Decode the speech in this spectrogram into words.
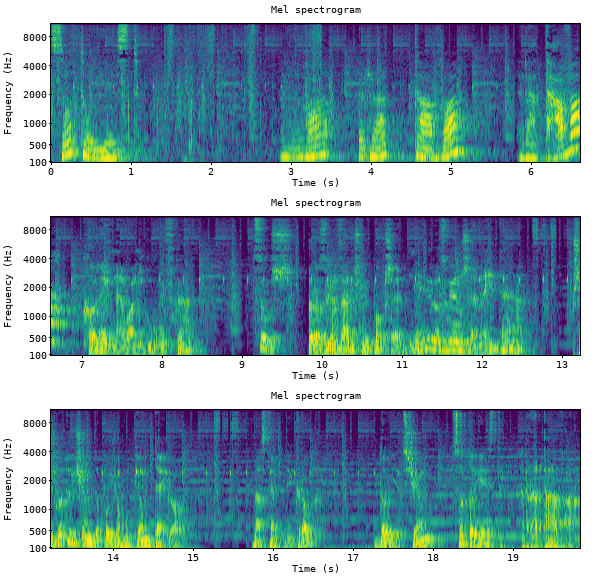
Co to jest? Ra, ratawa? Ratawa? Kolejna łamigłówka? Cóż, rozwiązaliśmy poprzednie, rozwiążemy i te. Przygotuj się do poziomu piątego. Następny krok. Dowiedz się, co to jest ratawa.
